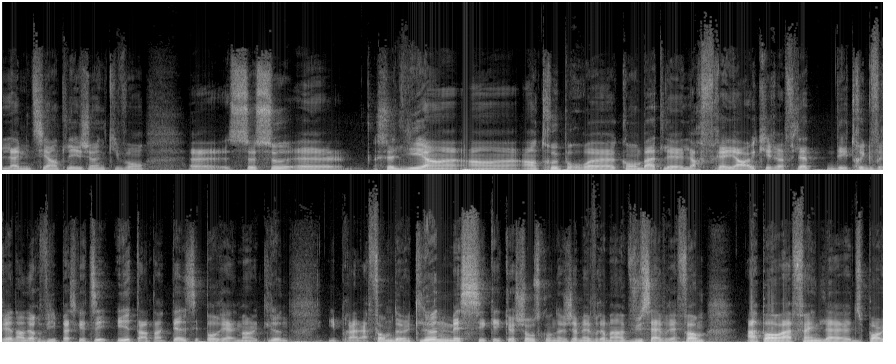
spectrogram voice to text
l'amitié entre les jeunes qui vont euh, se, se, lier en- en- entre eux pour combattre le- leur frayeur qui reflète des trucs vrais dans leur vie. Parce que tu sais Hit en tant que tel c'est pas réellement un clown. Il prend la forme d'un clown mais c'est quelque chose qu'on n'a jamais vraiment vu sa vraie forme à part à la fin de la- du part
